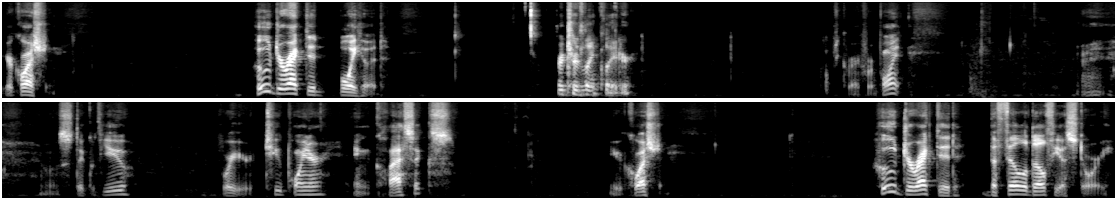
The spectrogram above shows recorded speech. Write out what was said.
Your question Who directed Boyhood? Richard Linklater. Correct for a point. All right. We'll stick with you for your two pointer in classics. Your question Who directed the Philadelphia story?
